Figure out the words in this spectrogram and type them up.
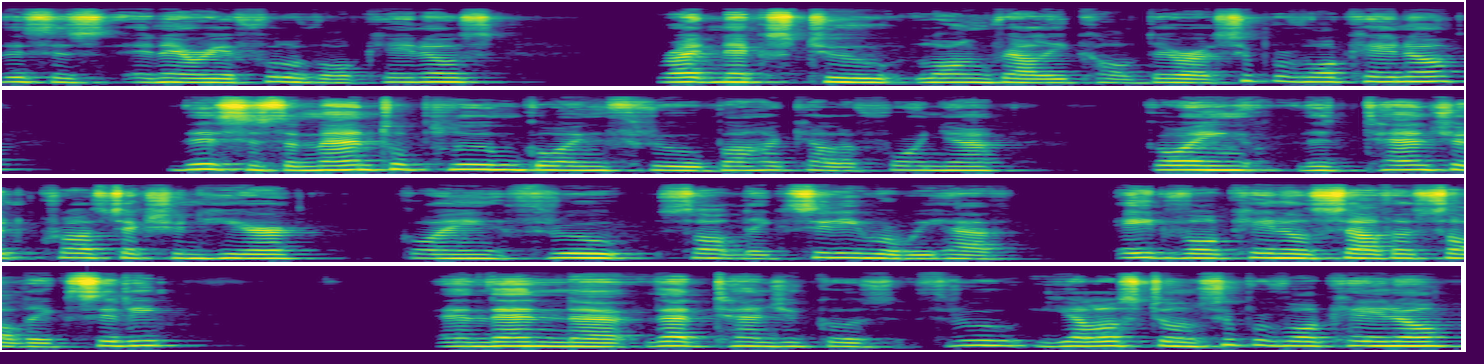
this is an area full of volcanoes right next to Long Valley Caldera supervolcano. This is the mantle plume going through Baja California, going the tangent cross section here, going through Salt Lake City, where we have eight volcanoes south of Salt Lake City. And then uh, that tangent goes through Yellowstone supervolcano.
